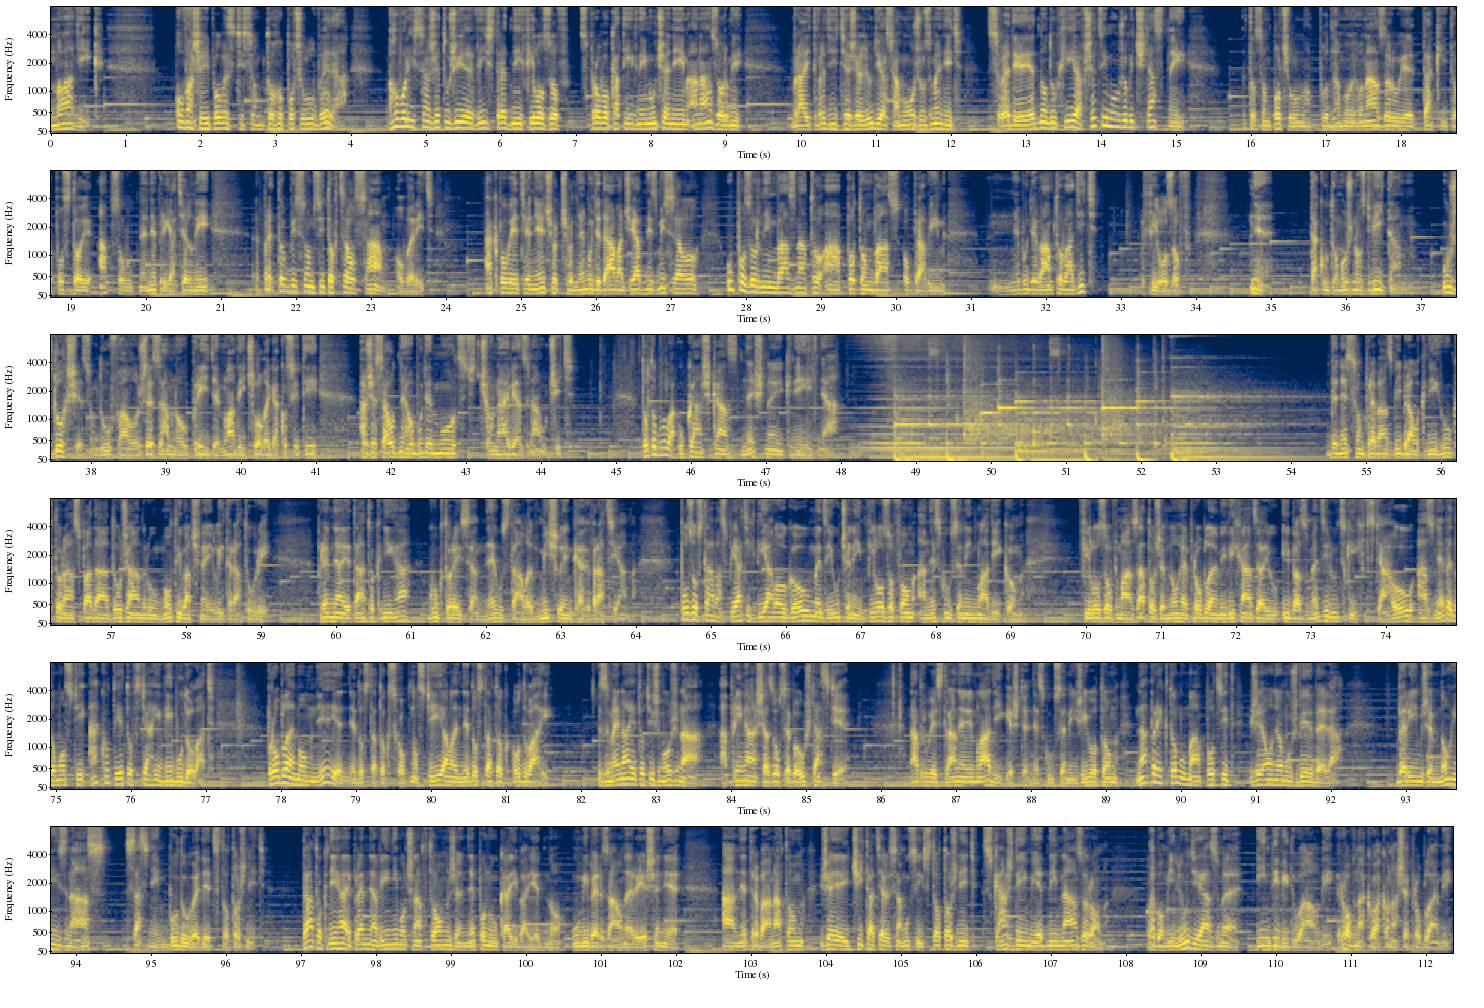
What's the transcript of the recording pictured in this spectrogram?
Mladík. O vašej povesti som toho počul veľa. Hovorí sa, že tu žije výstredný filozof s provokatívnym učením a názormi. Vraj tvrdíte, že ľudia sa môžu zmeniť. Svet je jednoduchý a všetci môžu byť šťastní. To som počul, no podľa môjho názoru je takýto postoj absolútne nepriateľný. Preto by som si to chcel sám overiť. Ak poviete niečo, čo nebude dávať žiadny zmysel, upozorním vás na to a potom vás opravím. Nebude vám to vadiť? Filozof. Nie, takúto možnosť vítam. Už dlhšie som dúfal, že za mnou príde mladý človek ako si ty a že sa od neho budem môcť čo najviac naučiť. Toto bola ukážka z dnešnej knihy dňa. Dnes som pre vás vybral knihu, ktorá spadá do žánru motivačnej literatúry. Pre mňa je táto kniha, ku ktorej sa neustále v myšlienkach vraciam pozostáva z piatich dialógov medzi učeným filozofom a neskúseným mladíkom. Filozof má za to, že mnohé problémy vychádzajú iba z medziľudských vzťahov a z nevedomosti, ako tieto vzťahy vybudovať. Problémom nie je nedostatok schopností, ale nedostatok odvahy. Zmena je totiž možná a prináša zo sebou šťastie. Na druhej strane je mladík ešte neskúsený životom, napriek tomu má pocit, že o ňom už vie veľa. Verím, že mnohí z nás sa s ním budú vedieť stotožniť. Táto kniha je pre mňa výnimočná v tom, že neponúka iba jedno univerzálne riešenie a netrvá na tom, že jej čitateľ sa musí stotožniť s každým jedným názorom, lebo my ľudia sme individuálni, rovnako ako naše problémy.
